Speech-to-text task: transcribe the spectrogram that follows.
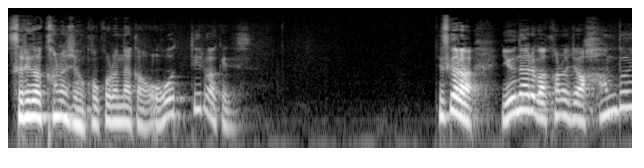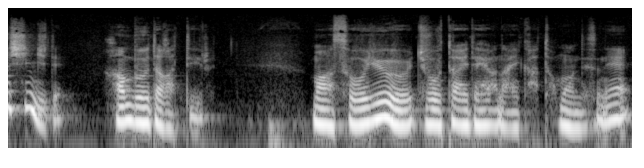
それが彼女の心の中を覆っているわけです。ですから言うなれば彼女は半分信じて半分疑っている。まあそういう状態ではないかと思うんですね。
